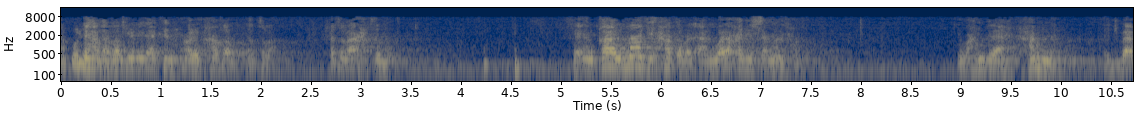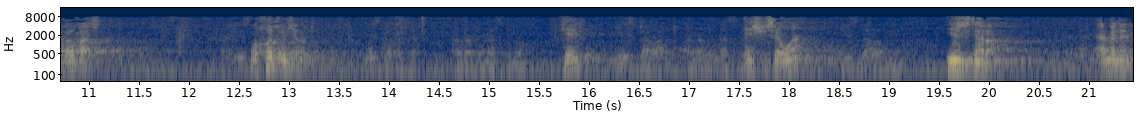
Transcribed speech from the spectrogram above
نقول لهذا الرجل إذا كان حولك حطب اطلع. اطلع احطبه. فإن قال ما في حطب الآن ولا أحد يستعمل الحطب. والحمد لله حمل إجباب الغاز. وخذ اجره كيف؟ إيش يسوى؟ يزدرى. ابدا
